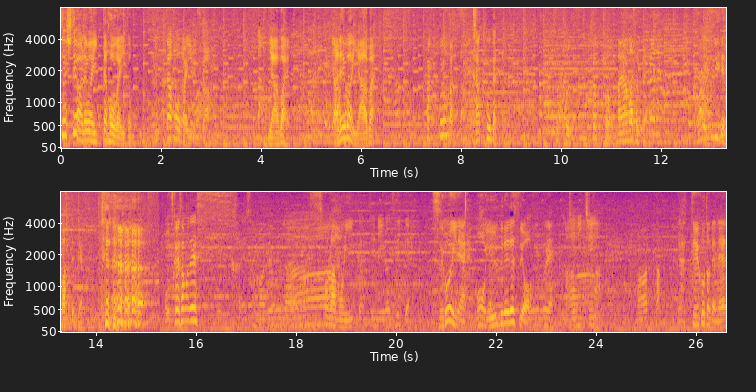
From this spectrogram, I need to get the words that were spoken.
としてはあれは行った方がいいと思う。行った方がいいですか？やばい。あれはやばい。かっこよかった。かっこよかった。ちょっとちょっと悩ませて。Y3 で待ってて。お疲れ様です。お疲れ様でございます。空もいい感じに色づいて。すごいね。もう夕暮れですよ。夕暮れ。あ一ー。日回った。いやということでね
